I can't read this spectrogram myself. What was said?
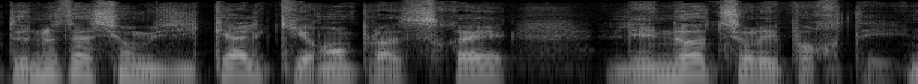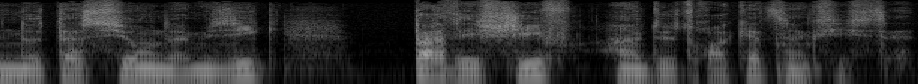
de notation musicale qui remplacerait les notes sur les portées, une notation de la musique par des chiffres 1, 2, 3, 4, 5, 6, 7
